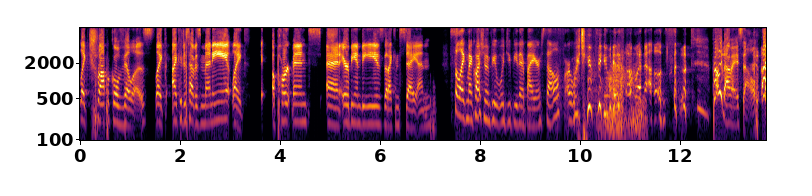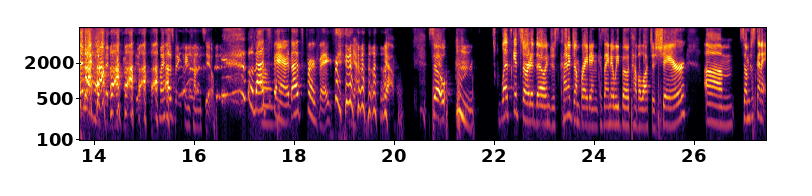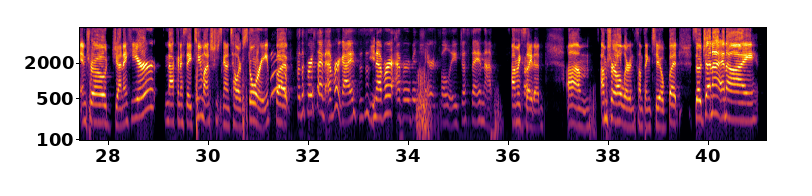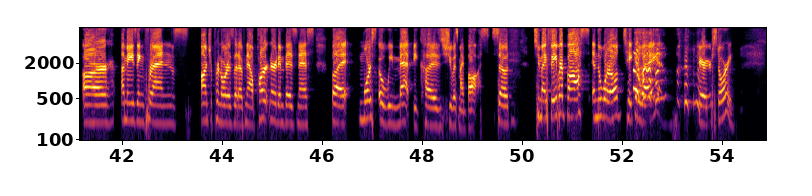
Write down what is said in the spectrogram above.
like tropical villas. Like, I could just have as many, like, apartments and Airbnbs that I can stay in. So, like, my question would be Would you be there by yourself or would you be with someone else? Probably by myself. And my husband. my husband can come too. Well, that's um, fair. That's perfect. yeah. Yeah. So, let's get started though and just kind of jump right in because I know we both have a lot to share. Um, so I'm just going to intro Jenna here. Not going to say too much. She's going to tell her story. But for the first time ever, guys, this has yeah. never ever been shared fully. Just saying that. I'm excited. Um, I'm sure I'll learn something too. But so Jenna and I are amazing friends, entrepreneurs that have now partnered in business. But more so, we met because she was my boss. So to my favorite boss in the world. Take it away share your story.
